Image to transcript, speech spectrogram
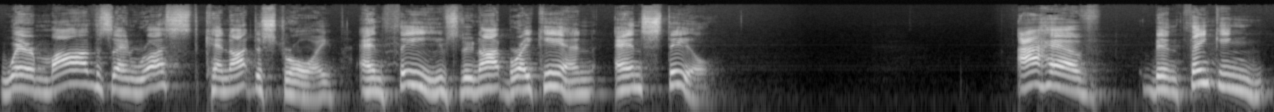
where moths and rust cannot destroy, and thieves do not break in and steal. I have been thinking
